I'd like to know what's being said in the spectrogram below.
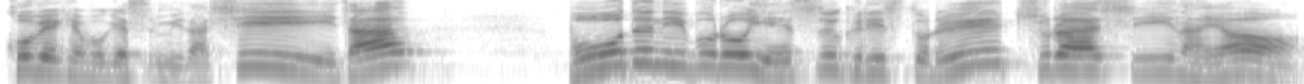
고백해 보겠습니다. 시작. 모든 입으로 예수 그리스도를 주라 시인하여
